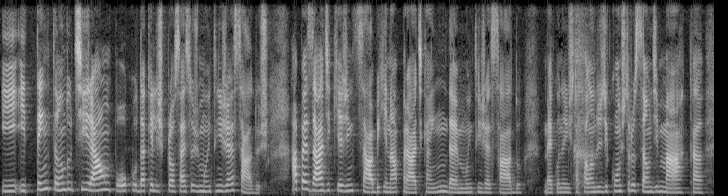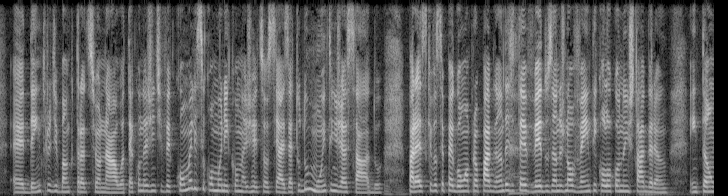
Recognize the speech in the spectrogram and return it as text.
e, e, tentando tirar um pouco daqueles processos muito engessados. Apesar de que a gente sabe que na prática ainda é muito engessado, né, quando a gente está falando de construção de marca é, dentro de banco tradicional, até quando a gente vê como eles se comunicam nas redes sociais, é tudo muito engessado. Uhum. Parece que você pegou uma propaganda de TV dos anos 90 e colocou no Instagram. Então.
